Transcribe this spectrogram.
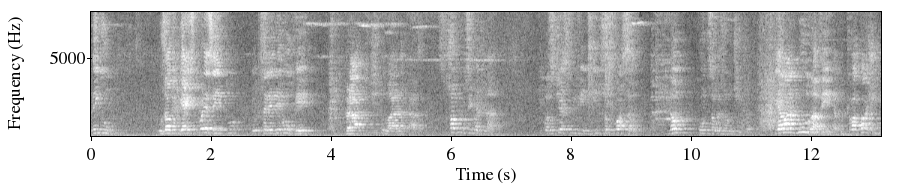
Nenhum. Os aluguéis, por exemplo, eu precisaria devolver para titular da casa. Só para você imaginar que você tivesse me vendido sob coação, não condição resolutiva. E ela anula a venda, porque eu agi.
